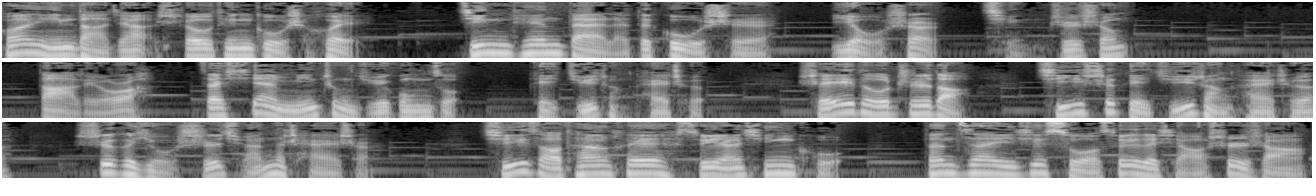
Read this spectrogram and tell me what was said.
欢迎大家收听故事会，今天带来的故事有事儿请吱声。大刘啊，在县民政局工作，给局长开车。谁都知道，其实给局长开车是个有实权的差事儿。起早贪黑虽然辛苦，但在一些琐碎的小事上，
